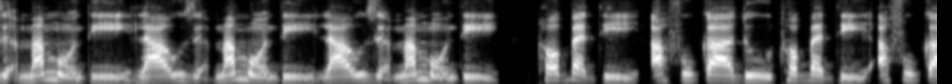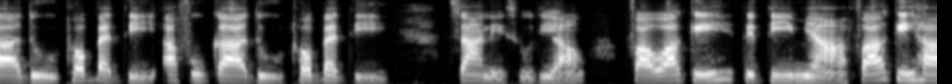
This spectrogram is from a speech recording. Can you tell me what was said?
ဇမတ်မွန်တီလာဥဇမတ်မွန်တီလာဥဇမတ်မွန်တီထောပတ်တီအာဖူကာဒူထောပတ်တီအာဖူကာဒူထောပတ်တီအာဖူကာဒူထောပတ်တီစနေဆိုဒီအောင်ဖာဝါကီတတီမြဖာကီဟာ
